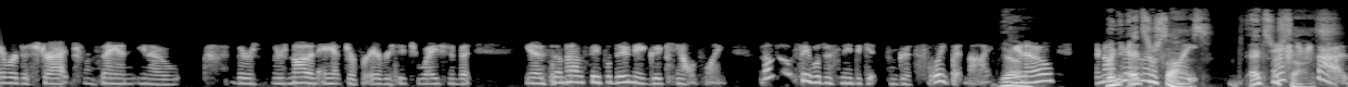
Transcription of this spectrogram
ever distract from saying, you know, there's there's not an answer for every situation, but you know, sometimes people do need good counseling. Sometimes people just need to get some good sleep at night. Yeah. You know, they're not And getting exercise. Exercise. Exercise.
